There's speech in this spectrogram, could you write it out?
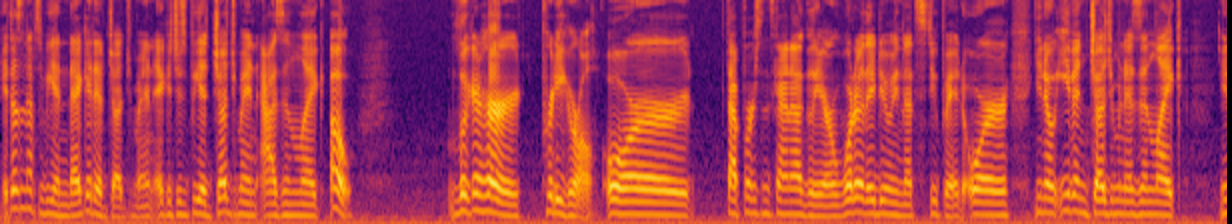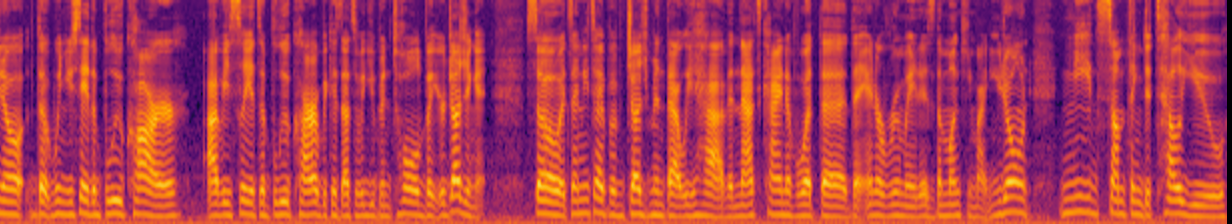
It doesn't have to be a negative judgment. It could just be a judgment as in like oh look at her pretty girl or that person's kind of ugly or what are they doing that's stupid? or you know even judgment as in like you know, the, when you say the blue car, obviously it's a blue car because that's what you've been told, but you're judging it. So it's any type of judgment that we have. And that's kind of what the, the inner roommate is, the monkey mind. You don't need something to tell you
